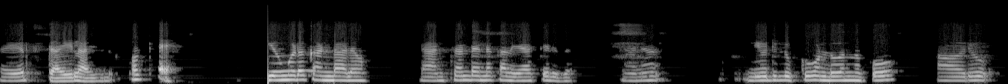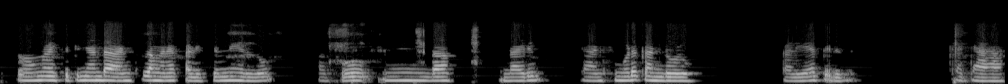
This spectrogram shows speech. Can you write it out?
ഹെയർ സ്റ്റൈൽ ആയാലും. ഓക്കെ ഇയും കൂടെ കണ്ടാലോ? ഡാൻസ് കണ്ട് എന്നെ കളിയാക്കരുത്. ഞാൻ ഈ ഒരു ലുക്ക് കൊണ്ടുവന്നപ്പോ ആ ഒരു സോങ് വെച്ചിട്ട് ഞാൻ ഡാൻസ് അങ്ങനെ കളിച്ചെന്നേ ഉള്ളൂ. അപ്പോ എന്താ? എന്തായാലും ഡാൻസും കൂടെ കണ്ടോളൂ. കളിയാക്കരുത്. കേട്ടാ?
